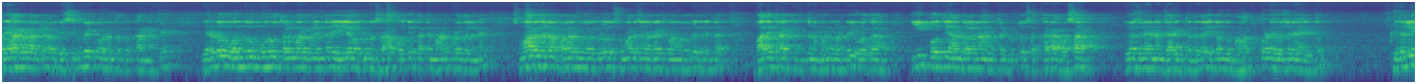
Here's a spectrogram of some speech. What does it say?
ಪರಿಹಾರಗಳಾಗಲಿ ಅವರಿಗೆ ಸಿಗಬೇಕು ಅನ್ನೋಂಥದ್ದು ಕಾರಣಕ್ಕೆ ಎರಡು, ಒಂದು, ಮೂರು ತಲೆಮಾರುಗಳಿಂದ ಇಲ್ಲಿಯವರೆಗೂ ಸಹ ಪೌತಿ ಖಾತೆ ಮಾಡಿಕೊಳ್ಳೋದಲ್ಲೇ ಸುಮಾರು ಜನ ಫಲಾನುಭವಿಗಳು, ಸುಮಾರು ಜನ ರೈತ ಬಾಂಧವರು ಇದರಿಂದ ಬಾಧಿತರಾಗ್ತಿದ್ದನ್ನು ಮನಗಂಡು ಇವಾಗ ಈ ಪೌತಿ ಆಂದೋಲನ ಅಂತ ಹೇಳ್ಬಿಟ್ಟು ಸರ್ಕಾರ ಹೊಸ ಯೋಜನೆಯನ್ನು ಜಾರಿಗೆ ತಂದಿದೆ. ಇದೊಂದು ಮಹತ್ವಪೂರ್ಣ ಯೋಜನೆ ಆಗಿತ್ತು ಇದರಲ್ಲಿ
